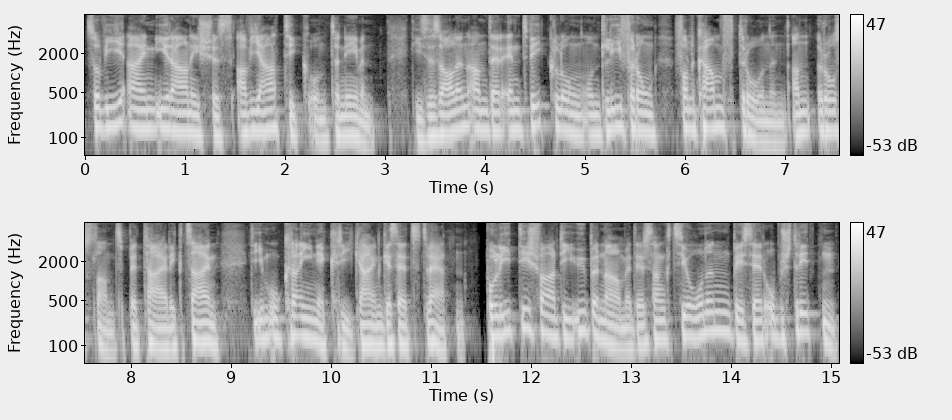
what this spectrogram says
sowie ein iranisches Aviatikunternehmen. Diese sollen an der Entwicklung und Lieferung von Kampfdrohnen an Russland beteiligt sein, die im Ukraine-Krieg eingesetzt werden. Politisch war die Übernahme der Sanktionen bisher umstritten.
